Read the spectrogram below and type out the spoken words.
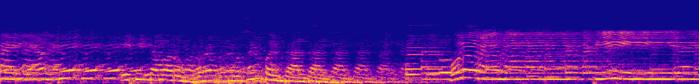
નારી આવશે, એથી તમારું ભરણ પોષણ પણ ચાલશે. બોલો રામા પીર.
